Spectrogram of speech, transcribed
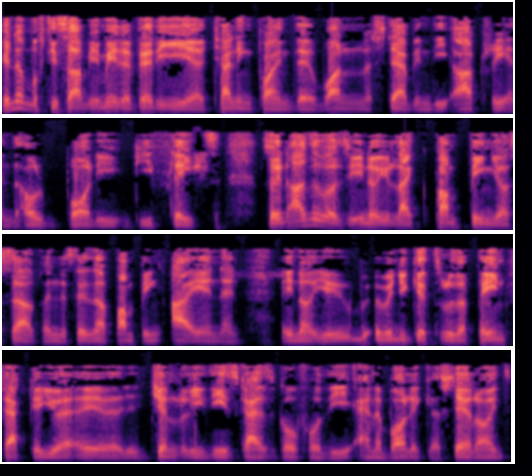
You know, Mufti Saab, you made a very uh, telling point there. One stab in the artery and the whole body deflates. So in other words, you know, you like pumping yourself and this is not pumping iron and, you know, you, when you get through the pain factor, you, uh, generally these guys go for the anabolic steroids.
